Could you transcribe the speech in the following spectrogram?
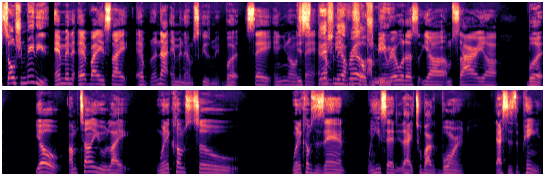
social, social media. Eminem, everybody's like, not Eminem, excuse me, but say, and you know what I'm saying. And I'm Especially being real. social I'm being media. real with us, y'all. I'm sorry, y'all, but yo, I'm telling you, like, when it comes to, when it comes to Xan, when he said like Tupac's boring, that's his opinion.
